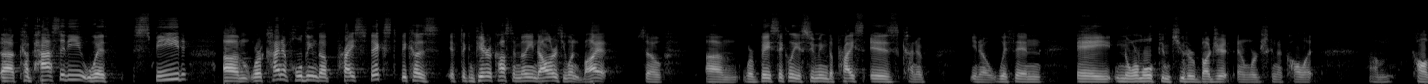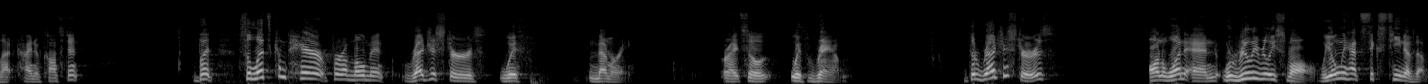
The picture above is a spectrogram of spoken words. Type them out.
uh, capacity with speed, um, we're kind of holding the price fixed because if the computer cost a million dollars, you wouldn't buy it. So um, we're basically assuming the price is kind of you know within a normal computer budget, and we're just going to call it um, call that kind of constant. But so let's compare for a moment registers with memory, right? So with RAM. The registers on one end were really, really small. We only had 16 of them.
